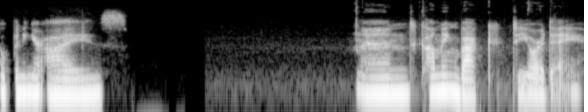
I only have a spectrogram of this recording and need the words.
Opening your eyes. And coming back to your day.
